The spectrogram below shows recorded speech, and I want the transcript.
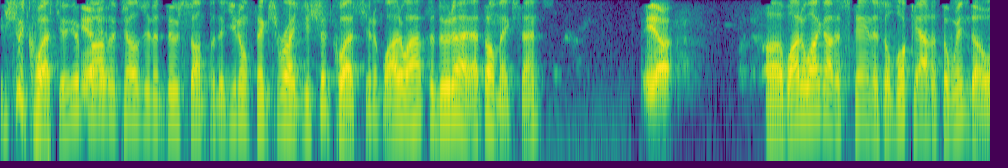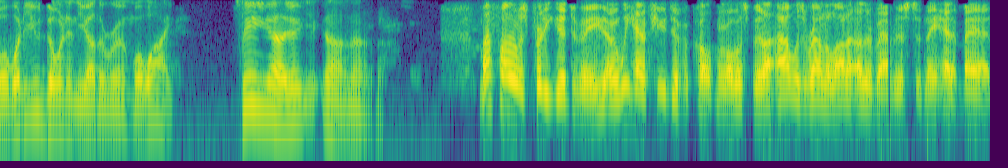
You should question. Your Yeah, father tells you to do something that you don't think's right. You should question him. Why do I have to do that? That don't make sense. Yeah. Uh, why do I got to stand as a lookout at the window? Well, what are you doing in the other room? Well, why? See, uh, no, no, no. My father was pretty good to me. I mean, we had a few difficult moments, but I, I was around a lot of other Baptists, and they had it bad.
